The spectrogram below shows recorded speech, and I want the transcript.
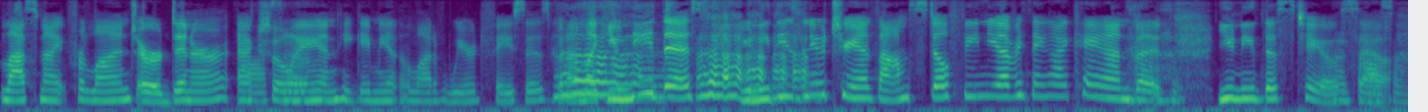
last night for lunch or dinner, actually. Awesome. And he gave me a lot of weird faces, but I'm like, "You need this. You need these nutrients. I'm still feeding you everything I can, but you need this too." That's so, awesome.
